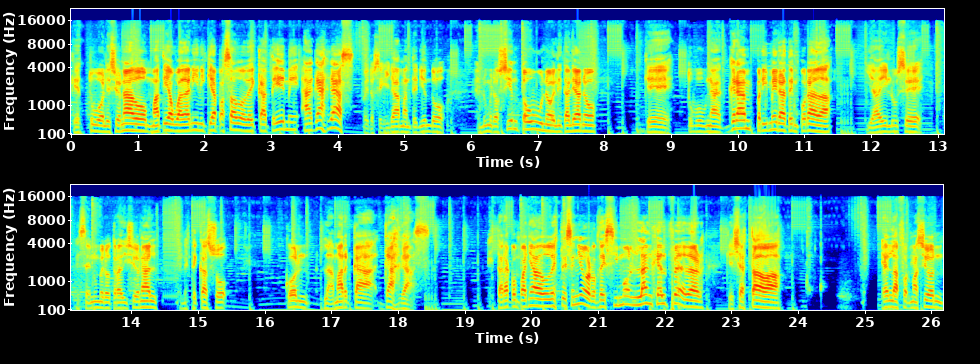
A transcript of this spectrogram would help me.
que estuvo lesionado. Matías Guadagnini, que ha pasado de KTM a Gas Gas, pero seguirá manteniendo el número 101, el italiano, que tuvo una gran primera temporada. Y ahí luce ese número tradicional, en este caso con la marca Gas Gas estará acompañado de este señor, de Simón Langelfeder, que ya estaba en la formación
